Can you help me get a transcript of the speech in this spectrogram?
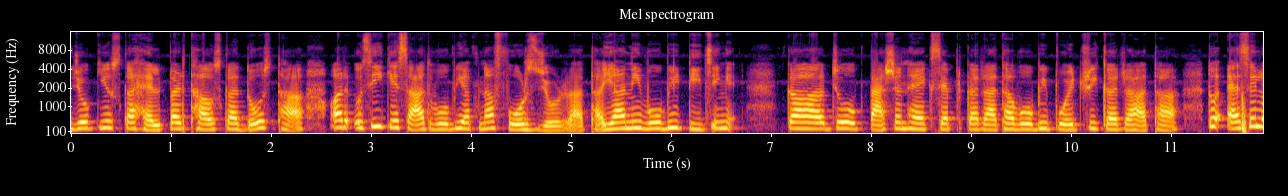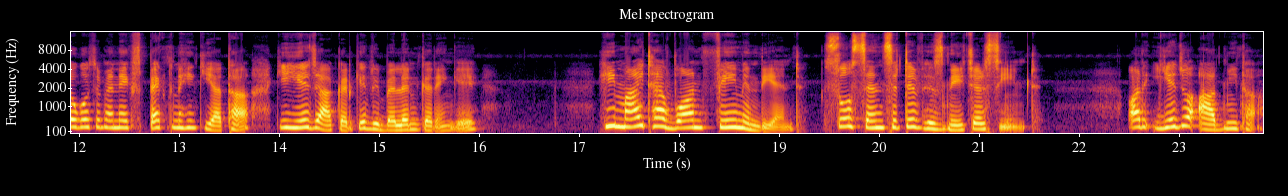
जो कि उसका हेल्पर था, उसका दोस्त था, और उसी के साथ वो भी अपना फोर्स जोड़ रहा था। यानी वो भी टीचिंग का जो पैशन है एक्सेप्ट कर रहा था, वो भी पोइट्री कर रहा था। तो ऐसे लोगों से मैंने एक्सपेक्ट नहीं किया था कि ये जा कर के रिबेलन करेंगे। He might have won fame in the end so sensitive his nature seemed और ये जो आदमी था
